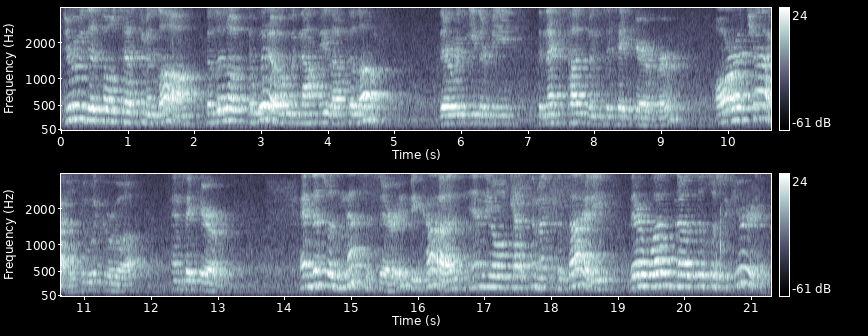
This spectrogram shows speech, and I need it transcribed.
through this Old Testament law, the, little, the widow would not be left alone. There would either be the next husband to take care of her, or a child who would grow up and take care of her. And this was necessary because in the Old Testament society, there was no Social Security.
